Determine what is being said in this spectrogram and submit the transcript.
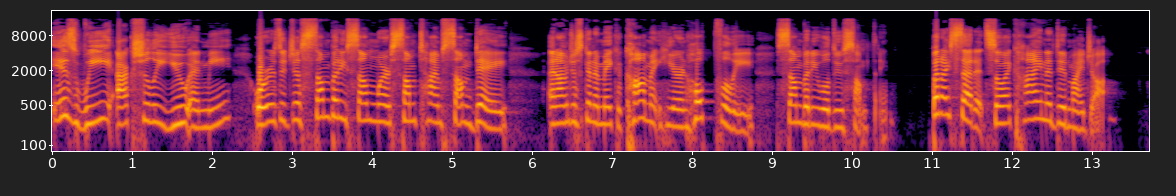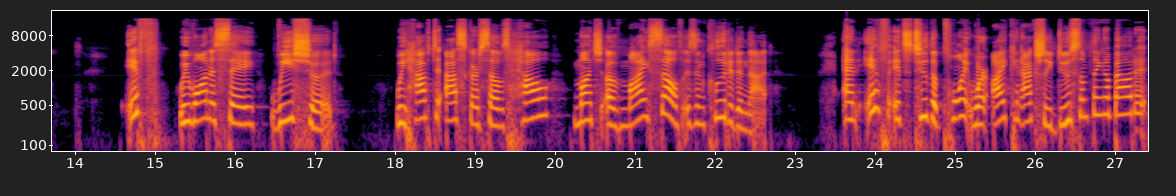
is we actually you and me? Or is it just somebody somewhere, sometime, someday and I'm just going to make a comment here and hopefully somebody will do something. But I said it, so I kind of did my job. If we want to say we should, we have to ask ourselves how much of myself is included in that. And if it's to the point where I can actually do something about it,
